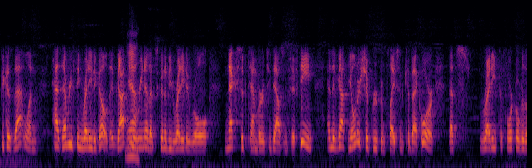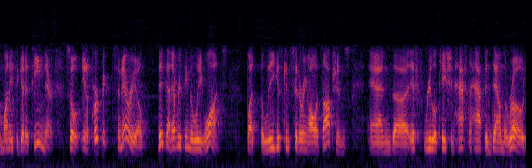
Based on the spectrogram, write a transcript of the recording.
because that one has everything ready to go. They've got yeah. the arena that's going to be ready to roll next September 2015, and they've got the ownership group in place in Quebecor that's ready to fork over the money to get a team there. So in a perfect scenario, they've got everything the league wants, but the league is considering all its options, and uh, if relocation has to happen down the road,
